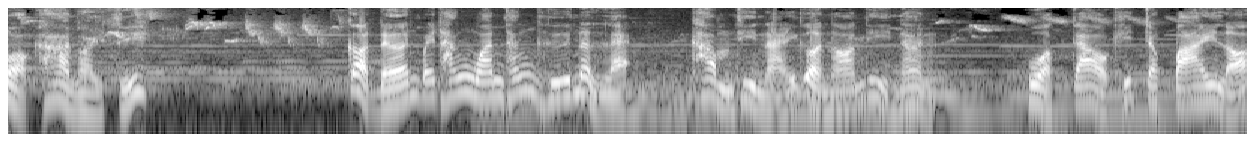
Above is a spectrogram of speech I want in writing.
บอกข้าหน่อยสิ ก็เดินไปทั้งวันทั้งคืนนั่นแหละค่ำที่ไหนก็นอนที่นั่น พวกเจ้าคิดจะไปเหรอ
